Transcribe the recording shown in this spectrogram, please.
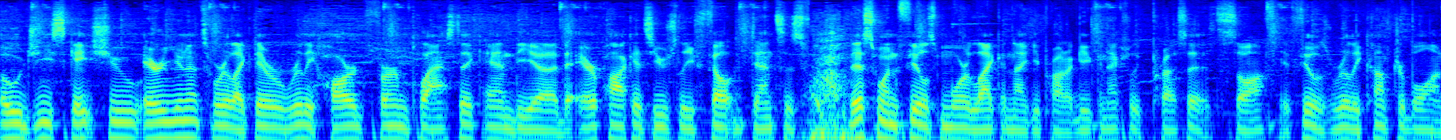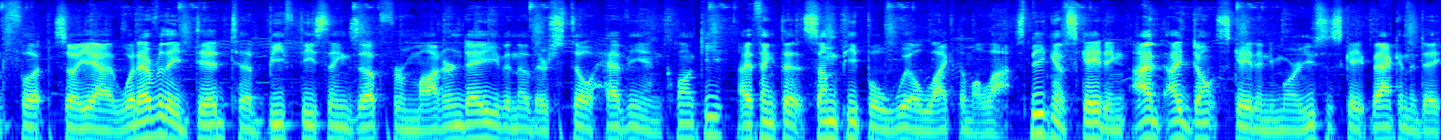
OG skate shoe air units where like they were really hard firm plastic and the uh, the air pockets usually felt dense as fuck. This one feels more like a Nike product. You can actually press it, it's soft. It feels really comfortable on foot. So yeah, whatever they did to beef these things up for modern day even though they're still heavy and clunky, I think that that some people will like them a lot. Speaking of skating, I, I don't skate anymore. I used to skate back in the day.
